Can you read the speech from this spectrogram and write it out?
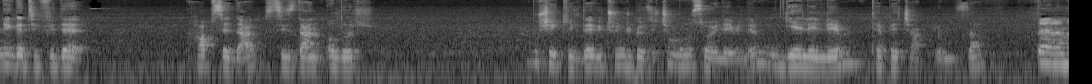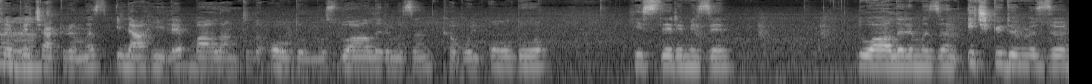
Negatifi de hapseder, sizden alır. Bu şekilde üçüncü göz için bunu söyleyebilirim. Gelelim tepe çakramıza. Tepe çakramız ilahiyle bağlantılı olduğumuz, dualarımızın kabul olduğu, hislerimizin, dualarımızın, içgüdümüzün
